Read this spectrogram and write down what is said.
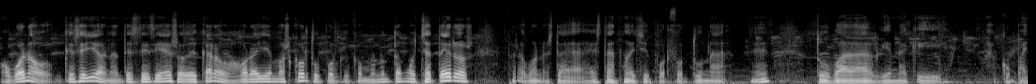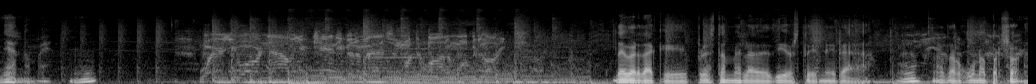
O bueno, qué sé yo, antes decía eso de claro, ahora ya es más corto porque como no tengo chateros, pero bueno, esta, esta noche por fortuna, ¿eh? tuvo a alguien aquí acompañándome. ¿eh? De verdad que préstame la de Dios tener a, ¿eh? a alguna persona.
